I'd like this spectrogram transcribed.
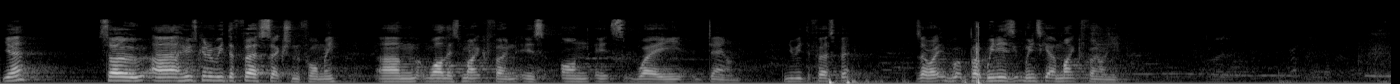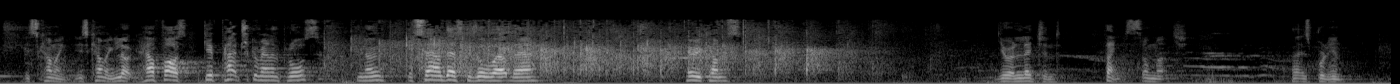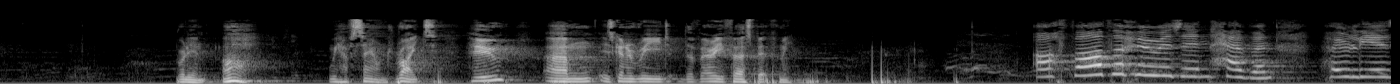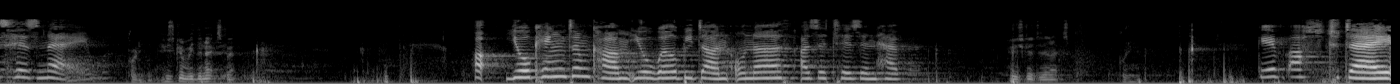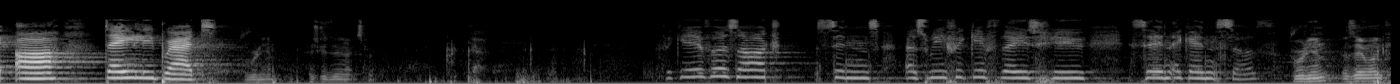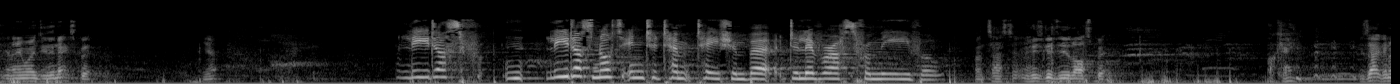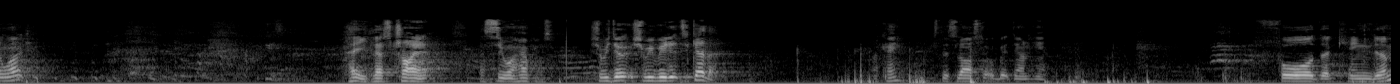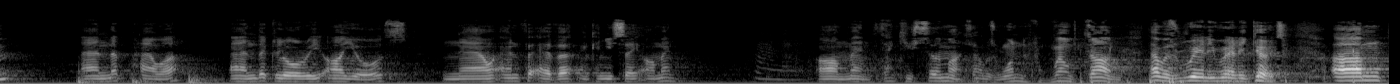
Yeah? So, uh, who's going to read the first section for me um, while this microphone is on its way down? Can you read the first bit? Is that right? But we need, we need to get a microphone on you. It's coming. It's coming. Look, how fast. Give Patrick a round of applause. You know, the sound desk is all out there. Here he comes. You're a legend. Thanks so much. That is brilliant. Brilliant. Ah, oh, we have sound. Right. Who um, is going to read the very first bit for me? Our Father who is in heaven, holy is his name. Brilliant. Who's going to read the next bit? Uh, your kingdom come, your will be done on earth as it is in heaven. Who's going to do the next bit? Brilliant. Give us today our daily bread. Brilliant. Who's going to do the next bit? Yeah. Forgive us our tr- sins as we forgive those who sin against us. Brilliant. Does anyone, can anyone do the next bit? Yeah. Lead us, lead us not into temptation, but deliver us from the evil. Fantastic. And who's going to do the last bit? Okay. Is that going to work? Hey, let's try it. Let's see what happens. Should we do it? Should we read it together? Okay? It's this last little bit down here. For the kingdom and the power and the glory are yours now and forever. And can you say amen? Amen. Thank you so much. That was wonderful. Well done. That was really, really good. Um,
